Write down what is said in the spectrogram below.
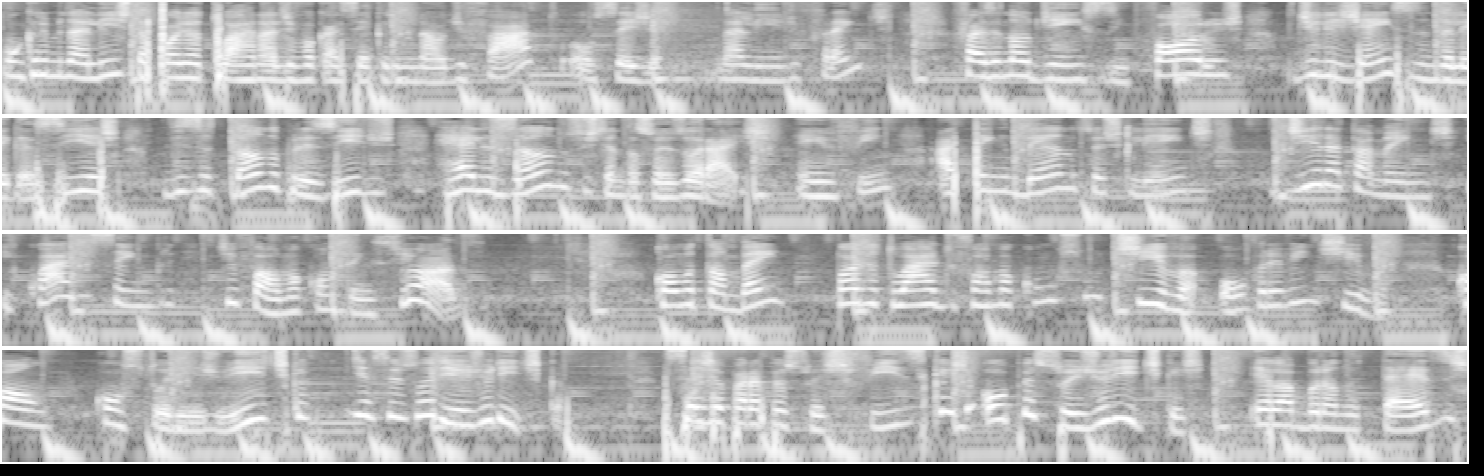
um criminalista pode atuar na advocacia criminal de fato, ou seja, na linha de frente, fazendo audiências em fóruns, diligências em delegacias, visitando presídios, realizando sustentações orais, enfim, atendendo seus clientes diretamente e quase sempre de forma contenciosa. Como também pode atuar de forma consultiva ou preventiva, com consultoria jurídica e assessoria jurídica, seja para pessoas físicas ou pessoas jurídicas, elaborando teses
